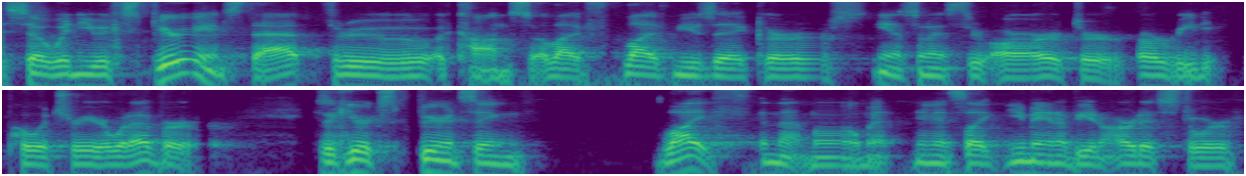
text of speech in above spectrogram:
so when you experience that through a concert live live music or you know sometimes through art or or reading poetry or whatever it's like you're experiencing life in that moment. And it's like you may not be an artist or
